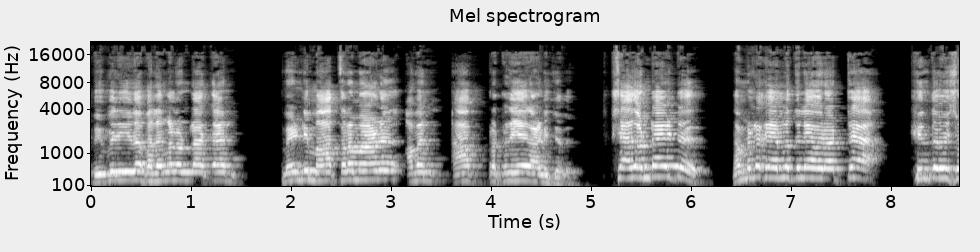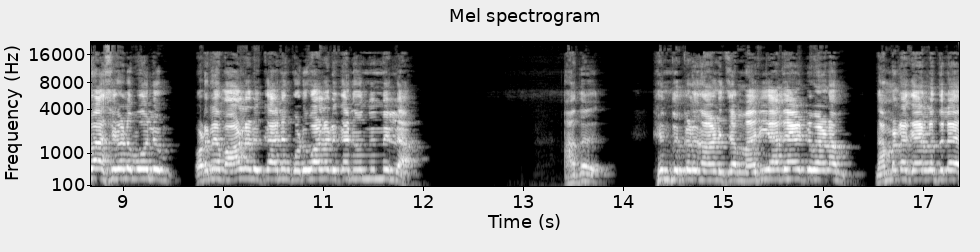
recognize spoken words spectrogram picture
വിപരീത ഫലങ്ങൾ ഉണ്ടാക്കാൻ വേണ്ടി മാത്രമാണ് അവൻ ആ പ്രക്രിയ കാണിച്ചത്. പക്ഷെ അതുണ്ടായിട്ട് നമ്മുടെ കേരളത്തിലെ ഒരൊറ്റ ഹിന്ദു വിശ്വാസികൾ പോലും ഉടനെ വാളെടുക്കാനും കൊടുവാളെടുക്കാനും ഒന്നും നിന്നില്ല. അത് ഹിന്ദുക്കൾ കാണിച്ച മര്യാദയായിട്ട് വേണം നമ്മുടെ കേരളത്തിലെ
